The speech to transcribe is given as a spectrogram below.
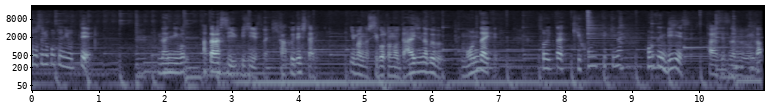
そうすることによって何にも新しいビジネスの企画でしたり今の仕事の大事な部分問題点そういった基本的な本当にビジネス大切な部分が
